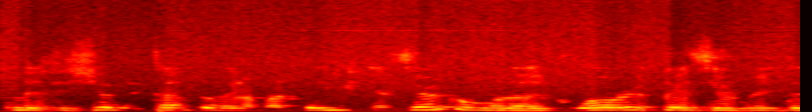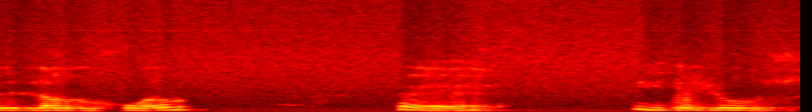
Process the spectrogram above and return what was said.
Son decisiones tanto de la parte inicial como la del jugador, especialmente del lado del jugador. Eh, y ellos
